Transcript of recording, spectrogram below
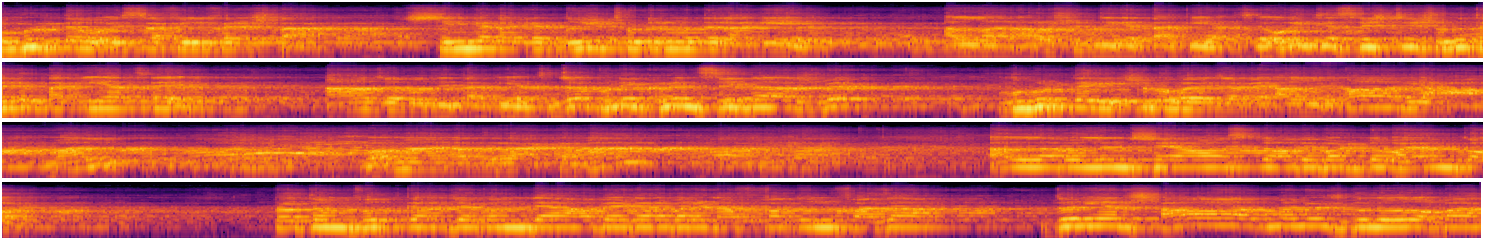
মুহূর্তেও ইসরাফিল ফেরেশতা সিংহাটাকে দুই ঠোঁটের মধ্যে লাগিয়ে আল্লাহর আরশের দিকে তাকিয়ে আছে। ওই যে সৃষ্টির শুরু থেকে তাকিয়ে আছে, আজ অবধি তাকিয়ে আছে। যখনই গ্রিন সিগন্যাল আসবে, মুহূর্তেই শুরু হয়ে যাবে আল মাল আল্লাহ বললেন, সে আওয়াজটা হবে বড্ড ভয়ঙ্কর। প্রথম ফুৎকার যখন দেয়া হবে, এটার বলে নাফকাতুল ফাজা। দুনিয়ার সব মানুষগুলো অবাক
